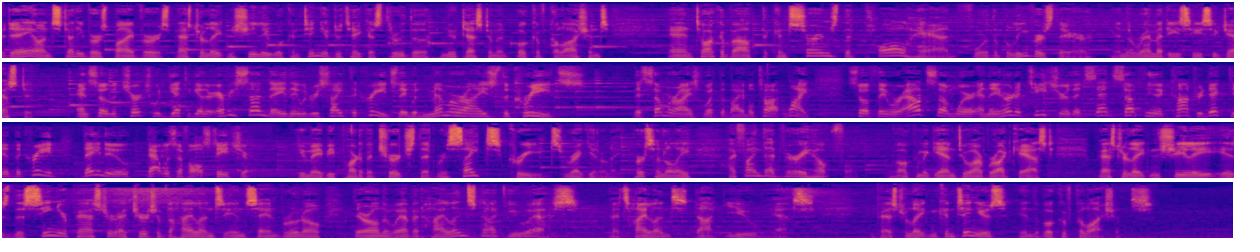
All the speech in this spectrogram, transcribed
Today on Study Verse by Verse, Pastor Leighton Sheely will continue to take us through the New Testament book of Colossians and talk about the concerns that Paul had for the believers there and the remedies he suggested. And so the church would get together every Sunday, they would recite the creeds, they would memorize the creeds that summarized what the Bible taught. Why? So if they were out somewhere and they heard a teacher that said something that contradicted the creed, they knew that was a false teacher. You may be part of a church that recites creeds regularly. Personally, I find that very helpful. Welcome again to our broadcast. Pastor Leighton Sheely is the senior pastor at Church of the Highlands in San Bruno. They're on the web at highlands.us. That's highlands.us. And Pastor Leighton continues in the book of Colossians.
